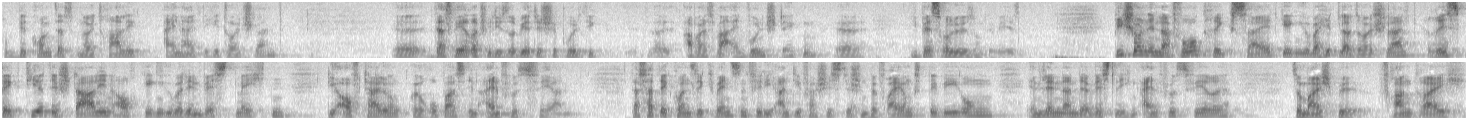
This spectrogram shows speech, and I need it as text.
bekommt das neutrale, einheitliche Deutschland. Äh, das wäre für die sowjetische Politik, äh, aber es war ein Wunschdenken, äh, die bessere Lösung gewesen. Wie schon in der Vorkriegszeit gegenüber Hitler-Deutschland respektierte Stalin auch gegenüber den Westmächten die Aufteilung Europas in Einflusssphären. Das hatte Konsequenzen für die antifaschistischen Befreiungsbewegungen in Ländern der westlichen Einflusssphäre, zum Beispiel Frankreich,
